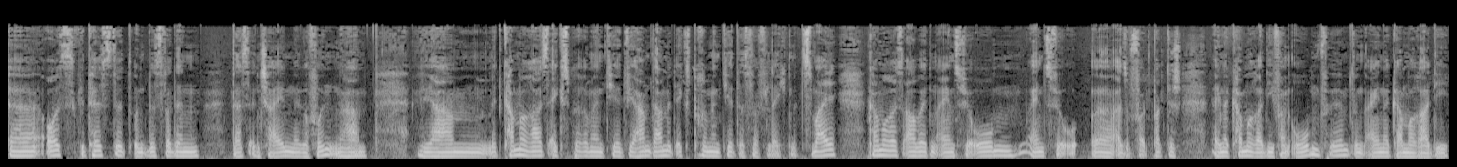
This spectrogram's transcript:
äh, ausgetestet und bis wir dann das Entscheidende gefunden haben. Wir haben mit Kameras experimentiert. Wir haben damit experimentiert, dass wir vielleicht mit zwei Kameras arbeiten. Eins für oben, eins für, äh, also praktisch eine Kamera, die von oben filmt und eine Kamera, die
